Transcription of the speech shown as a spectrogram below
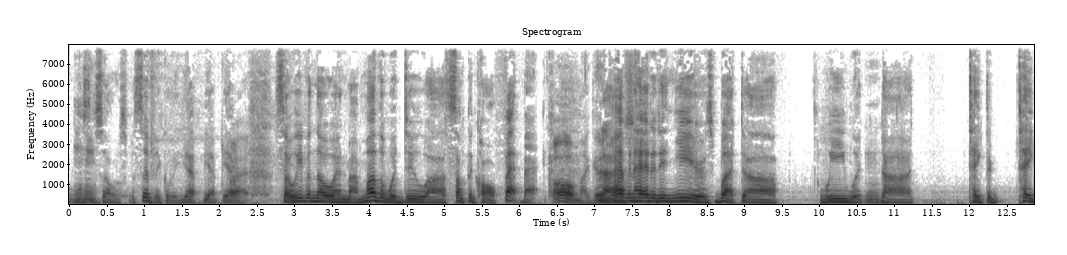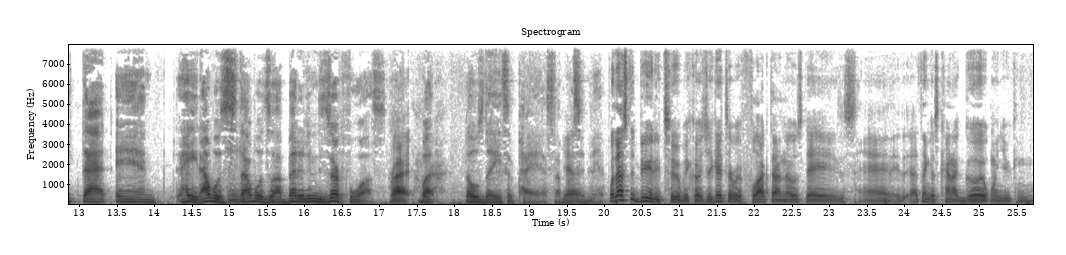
Winston-Salem mm-hmm. specifically. Yep, yep, yep. Right. So even though, and my mother would do uh, something called fatback. Oh my goodness! Now I haven't had it in years, but uh, we would mm. take the take that and hey, that was mm-hmm. that was uh, better than dessert for us. Right. But those days have passed. I yeah. must admit. Well, that's the beauty too, because you get to reflect on those days, and it, I think it's kind of good when you can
